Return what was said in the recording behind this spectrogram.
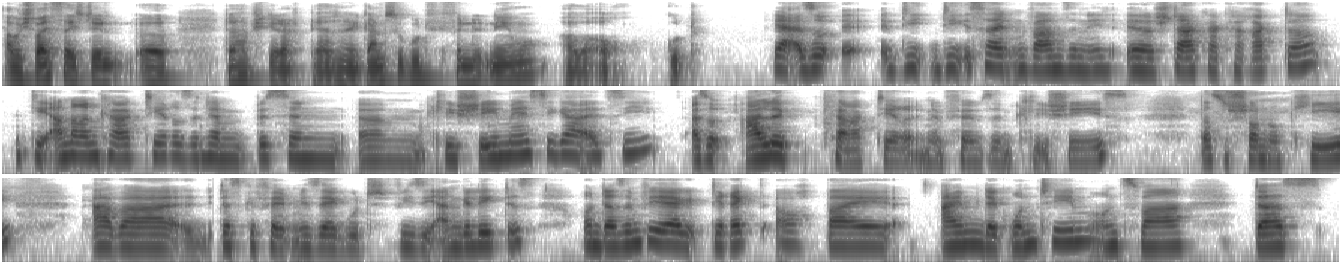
Aber ich weiß, dass ich den, äh, da habe ich gedacht, der ist nicht ganz so gut wie Findet Nemo, aber auch gut. Ja, also äh, die, die ist halt ein wahnsinnig äh, starker Charakter. Die anderen Charaktere sind ja ein bisschen ähm, klischee-mäßiger als sie. Also alle Charaktere in dem Film sind Klischees. Das ist schon okay. Aber das gefällt mir sehr gut, wie sie angelegt ist. Und da sind wir ja direkt auch bei einem der Grundthemen, und zwar, dass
